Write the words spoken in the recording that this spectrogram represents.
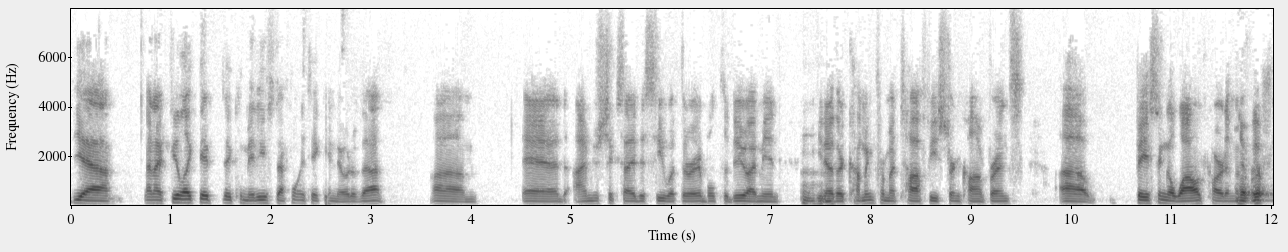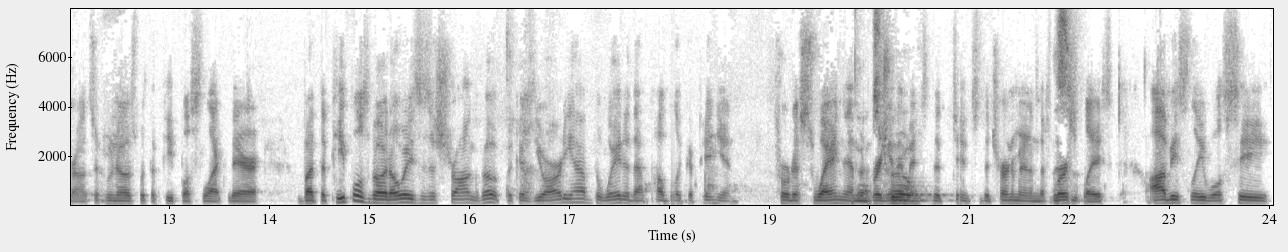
yeah, and I feel like they the committee's definitely taking note of that. Um, and I'm just excited to see what they're able to do. I mean, mm-hmm. you know, they're coming from a tough Eastern Conference, uh, facing a wild card in the yep, first round. So who knows what the people select there. But the people's vote always is a strong vote because you already have the weight of that public opinion sort of swaying them That's and bringing true. them into the into the tournament in the this first place. Obviously, we'll see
